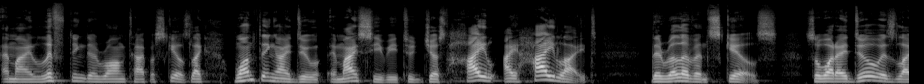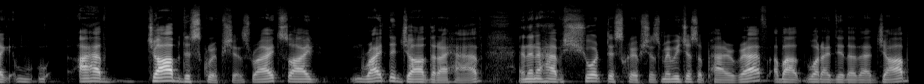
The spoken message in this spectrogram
am I lifting the wrong type of skills? Like one thing I do in my CV to just high I highlight the relevant skills. So what I do is like I have job descriptions, right? So I write the job that I have, and then I have short descriptions, maybe just a paragraph about what I did at that job.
